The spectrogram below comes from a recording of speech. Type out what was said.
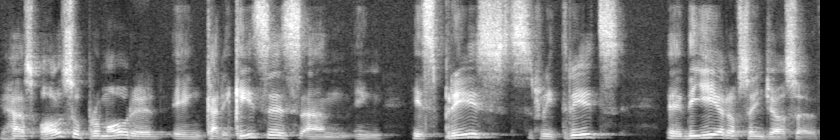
has also promoted in catechesis and in his priests' retreats uh, the year of St. Joseph.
